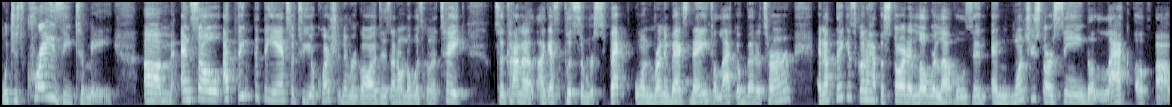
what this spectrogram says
which is crazy to me. Um, and so I think that the answer to your question in regards is I don't know what's going to take to kind of, I guess, put some respect on running back's name, for lack of better term. And I think it's going to have to start at lower levels. And and once you start seeing the lack of uh,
